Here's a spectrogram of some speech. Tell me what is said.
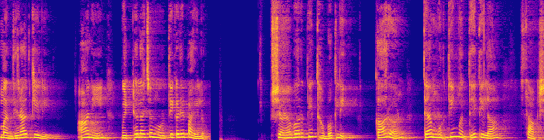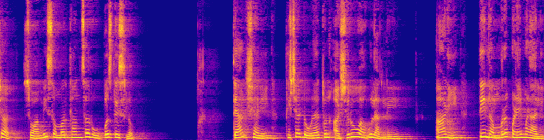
मंदिरात गेली आणि विठ्ठलाच्या मूर्तीकडे पाहिलं. क्षणभर ती थबकली कारण त्या मूर्तीमध्ये तिला साक्षात स्वामी समर्थांचं रूपच दिसलं. त्या क्षणी तिच्या डोळ्यातून अश्रू वाहू लागले आणि ती नम्रपणे म्हणाली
